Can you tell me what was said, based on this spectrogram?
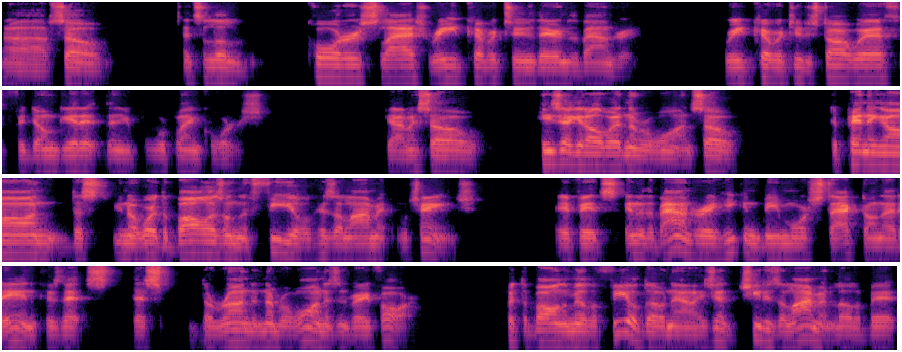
Uh, so it's a little quarters slash read cover two there into the boundary. Read cover two to start with. If we don't get it, then we're playing quarters. Got me? So he's got to get all the way to number one. So depending on the you know where the ball is on the field, his alignment will change. If it's into the boundary, he can be more stacked on that end because that's that's the run to number one isn't very far. Put the ball in the middle of the field though. Now he's going to cheat his alignment a little bit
